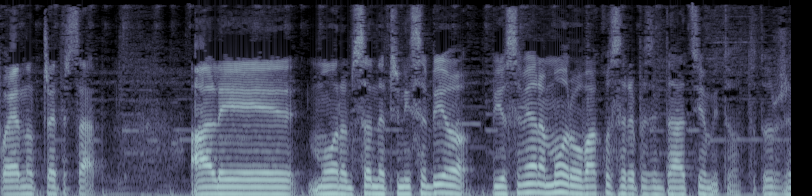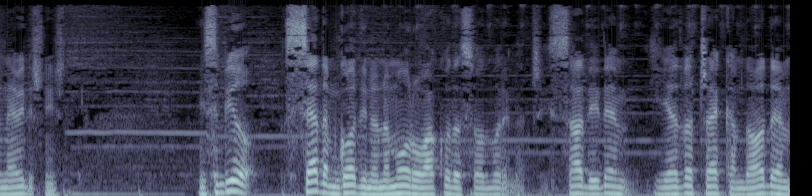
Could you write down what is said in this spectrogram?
po jedno 4 sata. Ali moram sad, znači nisam bio, bio sam ja na moru ovako sa reprezentacijom i to, to druže, ne vidiš ništa. Nisam bio sedam godina na moru ovako da se odmorim, znači sad idem, jedva čekam da odem,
